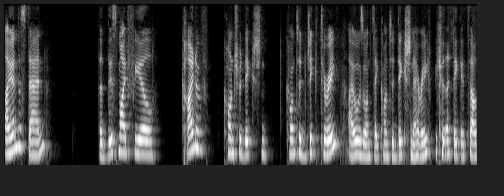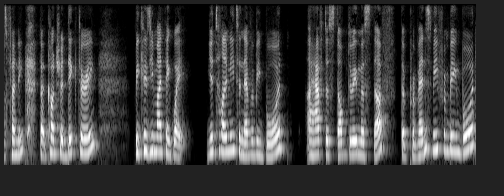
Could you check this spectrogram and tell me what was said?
I understand that this might feel kind of contradiction contradictory. I always want to say contradictionary because I think it sounds funny, but contradictory because you might think, wait, you're telling me to never be bored? I have to stop doing the stuff that prevents me from being bored.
